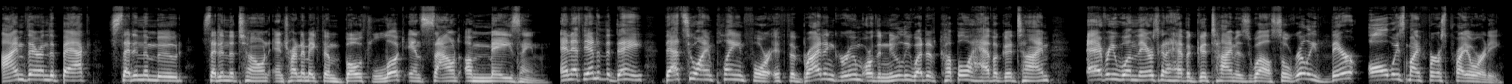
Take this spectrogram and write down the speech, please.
I'm there in the back, setting the mood, setting the tone, and trying to make them both look and sound amazing. And at the end of the day, that's who I'm playing for. If the bride and groom or the newly wedded couple have a good time, everyone there is going to have a good time as well. So really, they're always my first priority.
